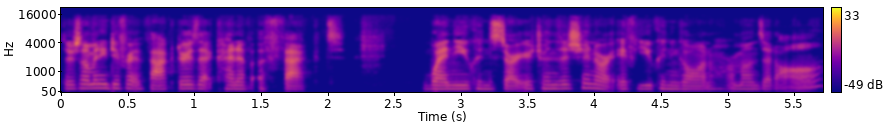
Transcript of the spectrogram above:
there's so many different factors that kind of affect when you can start your transition or if you can go on hormones at all.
